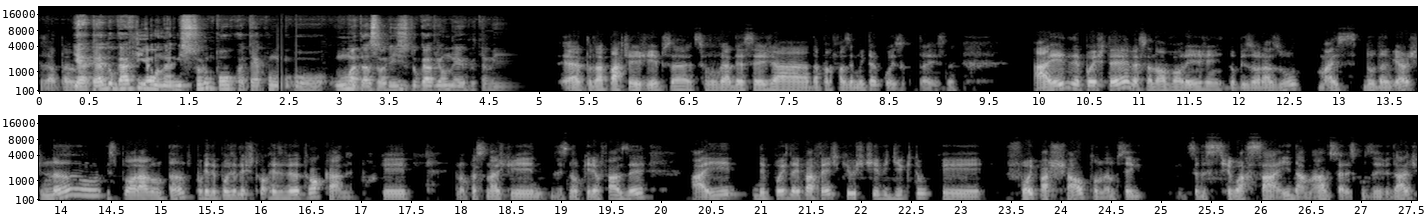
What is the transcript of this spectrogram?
Exatamente. E até do Gavião, né? Mistura um pouco até com o, uma das origens do Gavião Negro também. É, toda a parte egípcia, se for ver a DC, já dá para fazer muita coisa com isso, né? Aí depois teve essa nova origem do Besouro Azul, mas do Dan Garrett não exploraram tanto, porque depois eles resolveram trocar, né? Porque era um personagem que eles não queriam fazer. Aí depois daí para frente que o Steve Dicto, que foi para Charlton, né? Não sei se ele chegou a sair da Marvel, se era exclusividade,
